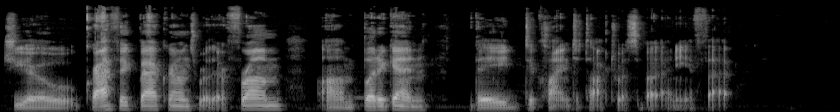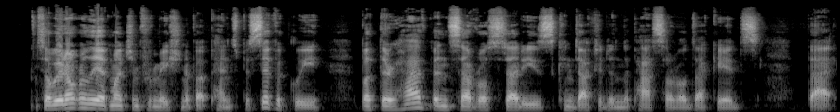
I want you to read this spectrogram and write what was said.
geographic backgrounds, where they're from. Um, but again, they declined to talk to us about any of that. So we don't really have much information about Penn specifically, but there have been several studies conducted in the past several decades that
